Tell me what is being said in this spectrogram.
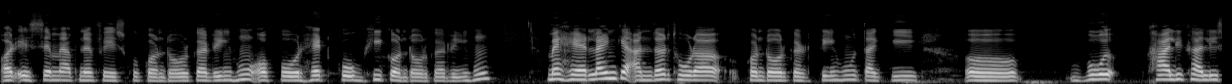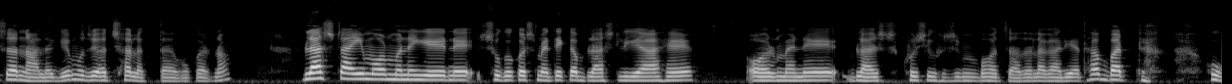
और इससे मैं अपने फेस को कंटोर कर रही हूँ और फोरहेड को भी कंटोर कर रही हूँ। मैं हेयर लाइन के अंदर थोड़ा कंटोर करती हूँ ताकि वो खाली खाली सा ना लगे, मुझे अच्छा लगता है वो करना। ब्लश टाइम और मैंने ये ने शुगर कॉस्मेटिक का ब्लश लिया है और मैंने ब्लश खुशी खुशी में बहुत ज़्यादा लगा दिया था but who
